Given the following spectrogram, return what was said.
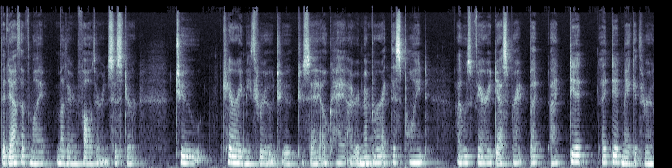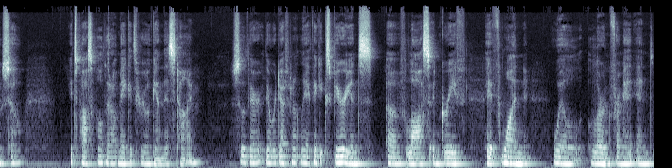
the death of my mother and father and sister to carry me through, to, to say, okay, I remember at this point I was very desperate, but I did I did make it through, so it's possible that I'll make it through again this time. So there there were definitely, I think, experience of loss and grief if one will learn from it and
